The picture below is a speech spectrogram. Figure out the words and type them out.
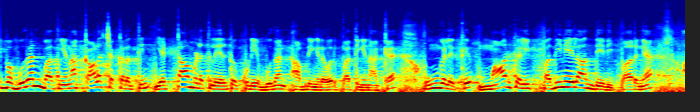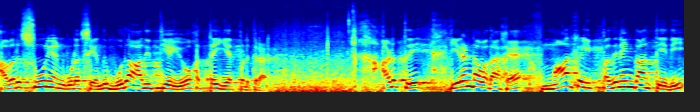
இப்போ புதன் பார்த்தீங்கன்னா காலச்சக்கரத்தின் எட்டாம் இடத்துல இருக்கக்கூடிய புதன் அப்படிங்கிறவர் பார்த்தீங்கன்னாக்க உங்களுக்கு மார்கழி பதினேழாம் தேதி பாருங்க. அவர் சூரியன் கூட சேர்ந்து புத ஆதித்ய யோகத்தை ஏற்படுத்துகிறார் அடுத்து இரண்டாவதாக மார்கழி பதினைந்தாம் தேதி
